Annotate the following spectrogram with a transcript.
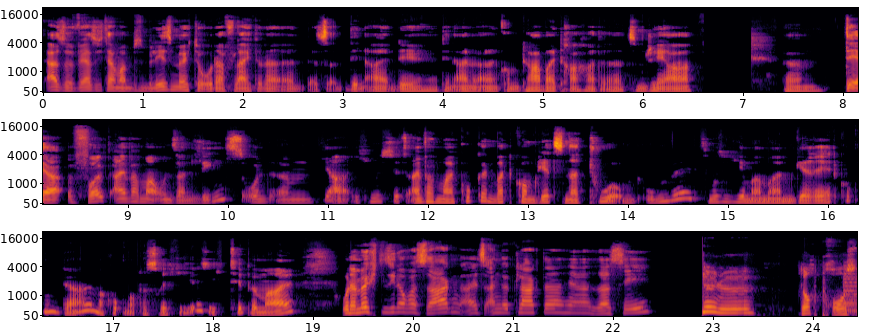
also wer sich da mal ein bisschen belesen möchte oder vielleicht oder äh, den, ein- den, den einen oder anderen Kommentarbeitrag hat äh, zum JR, ähm, der folgt einfach mal unseren Links und ähm, ja, ich müsste jetzt einfach mal gucken, was kommt jetzt Natur und Umwelt. Jetzt muss ich hier mal mein Gerät gucken, da, mal gucken, ob das richtig ist. Ich tippe mal. Oder möchten Sie noch was sagen als Angeklagter, Herr Sasse? nö, nö. Doch, Prost.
